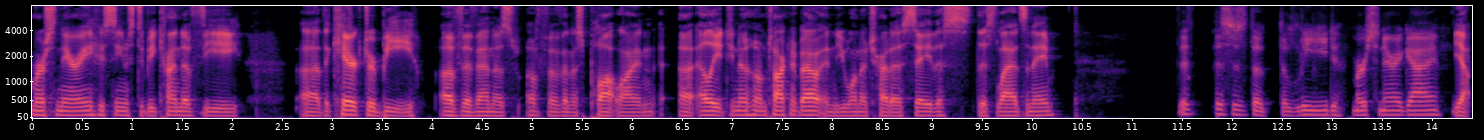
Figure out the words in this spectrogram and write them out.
mercenary who seems to be kind of the uh, the character B of Vivenna's of Vivenna's plotline. Uh, Elliot, do you know who I'm talking about? And you want to try to say this this lad's name? This this is the the lead mercenary guy. Yeah,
